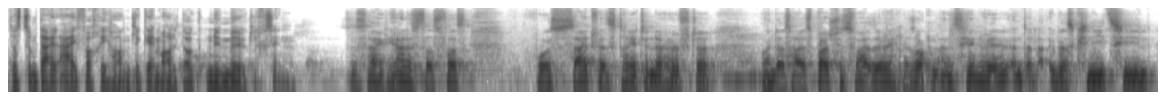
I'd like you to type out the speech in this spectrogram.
dass zum Teil einfache Handlungen im Alltag nicht möglich sind. das ist eigentlich alles das, was, wo es seitwärts dreht in der Hüfte. Und das heißt beispielsweise, wenn ich mir Socken anziehen will und dann übers Knie ziehen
